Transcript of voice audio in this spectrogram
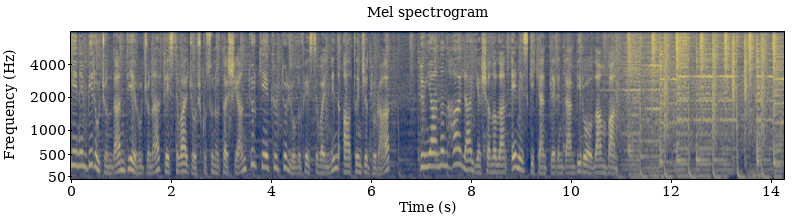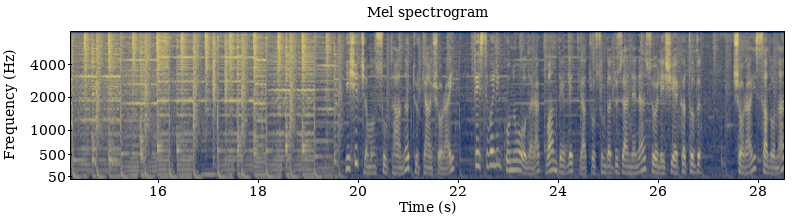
Türkiye'nin bir ucundan diğer ucuna festival coşkusunu taşıyan Türkiye Kültür Yolu Festivali'nin 6. durağı, dünyanın hala yaşanılan en eski kentlerinden biri olan Van. Yeşilçam'ın sultanı Türkan Şoray, festivalin konuğu olarak Van Devlet Tiyatrosu'nda düzenlenen söyleşiye katıldı. Şoray salona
